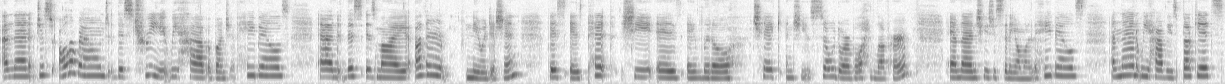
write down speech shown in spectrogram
And then just all around this tree, we have a bunch of hay bales, and this is my other new addition. This is Pip. She is a little chick and she is so adorable. I love her. And then she's just sitting on one of the hay bales. And then we have these buckets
